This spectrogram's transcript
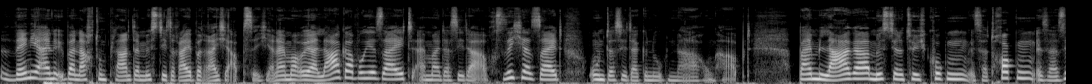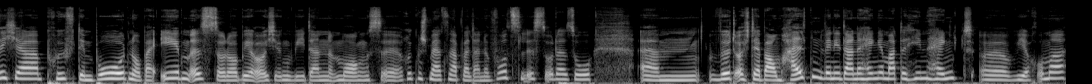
Wenn ihr eine Übernachtung plant, dann müsst ihr drei Bereiche absichern. Einmal euer Lager, wo ihr seid, einmal, dass ihr da auch sicher seid und dass ihr da genug Nahrung habt. Beim Lager müsst ihr natürlich gucken, ist er trocken, ist er sicher, prüft den Boden, ob er eben ist oder ob ihr euch irgendwie dann morgens äh, Rückenschmerzen habt, weil da eine Wurzel ist oder so. Ähm, wird euch der Baum halten, wenn ihr da eine Hängematte hinhängt, äh, wie auch immer.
